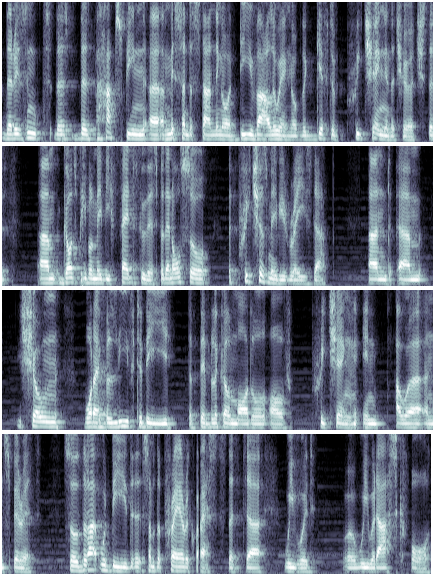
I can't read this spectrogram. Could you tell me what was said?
there isn't there's there's perhaps been a, misunderstanding or a devaluing of the gift of preaching in the church that um, God's people may be fed through this, but then also the preachers may be raised up and um, shown what I believe to be the biblical model of preaching in power and spirit. So that would be the, some of the prayer requests that uh, we would uh, we would ask for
